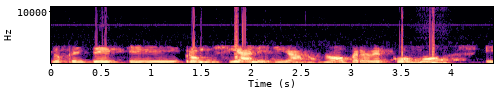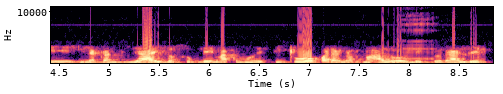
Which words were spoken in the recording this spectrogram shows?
los frentes eh, provinciales, digamos, ¿no? Para ver cómo eh, y la cantidad y los sublemas, como decís vos, para el armado mm. electoral, de,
